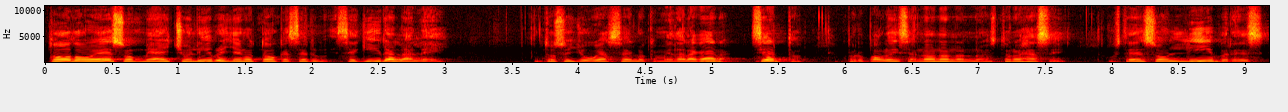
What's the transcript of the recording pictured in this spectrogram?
todo eso me ha hecho libre, ya no tengo que seguir a la ley. Entonces yo voy a hacer lo que me da la gana, ¿cierto? Pero Pablo dice, no, no, no, no, esto no es así. Ustedes son libres,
